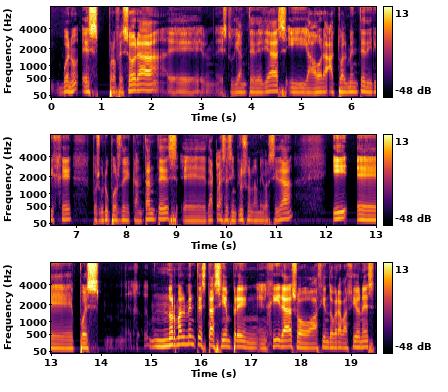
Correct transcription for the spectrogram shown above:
bueno, es profesora, eh, estudiante de jazz y ahora actualmente dirige pues grupos de cantantes, da clases incluso en la universidad y eh, pues normalmente está siempre en, giras o haciendo grabaciones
